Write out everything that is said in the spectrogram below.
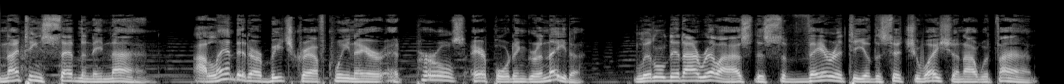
1979, I landed our Beechcraft Queen Air at Pearls Airport in Grenada. Little did I realize the severity of the situation I would find.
